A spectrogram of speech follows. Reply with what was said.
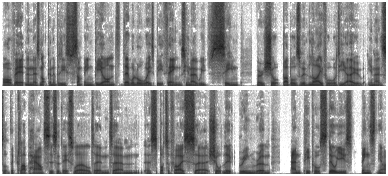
of it and there's not going to be something beyond. There will always be things, you know, we've seen very short bubbles with live audio, you know, sort of the clubhouses of this world and um, uh, Spotify's uh, short lived green room. And people still use things, you know,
